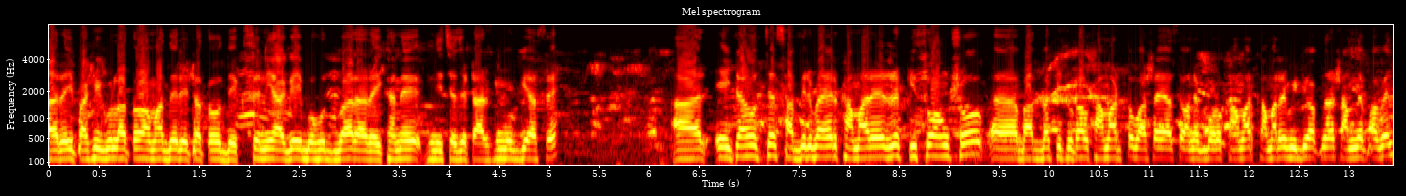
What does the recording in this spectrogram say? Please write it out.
আর এই পাখিগুলা তো আমাদের, এটা তো দেখছেনি আগেই বহুতবার। আর এখানে নিচে যে টার্কি মুরগি আছে আর এইটা হচ্ছে সাব্বির ভাইয়ের খামারের কিছু অংশ বাদ বাকি টোটাল খামার তো বাসায় আছে অনেক বড় খামার। খামারের ভিডিও আপনারা সামনে পাবেন।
